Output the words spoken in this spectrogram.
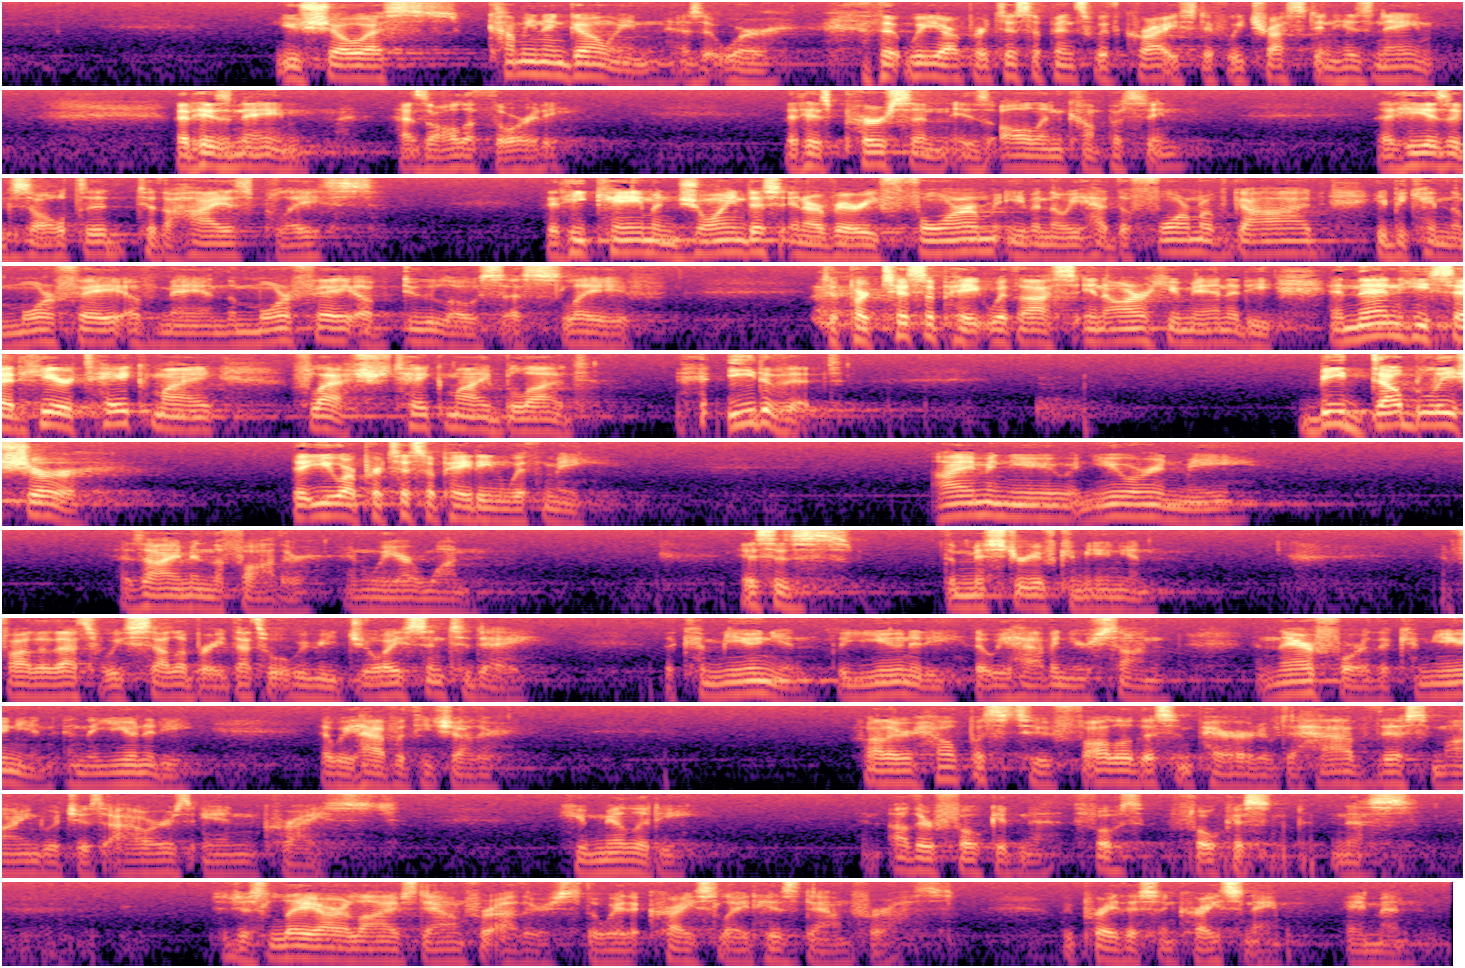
You show us coming and going, as it were, that we are participants with Christ if we trust in his name, that his name has all authority, that his person is all encompassing that he is exalted to the highest place, that he came and joined us in our very form, even though he had the form of God. He became the morphe of man, the morphe of doulos, a slave, to participate with us in our humanity. And then he said, Here, take my flesh, take my blood, eat of it. Be doubly sure that you are participating with me. I am in you, and you are in me as I am in the Father, and we are one. This is the mystery of communion. And Father, that's what we celebrate. That's what we rejoice in today the communion, the unity that we have in your Son, and therefore the communion and the unity that we have with each other. Father, help us to follow this imperative, to have this mind which is ours in Christ humility and other focusedness to just lay our lives down for others the way that Christ laid his down for us. We pray this in Christ's name. Amen.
